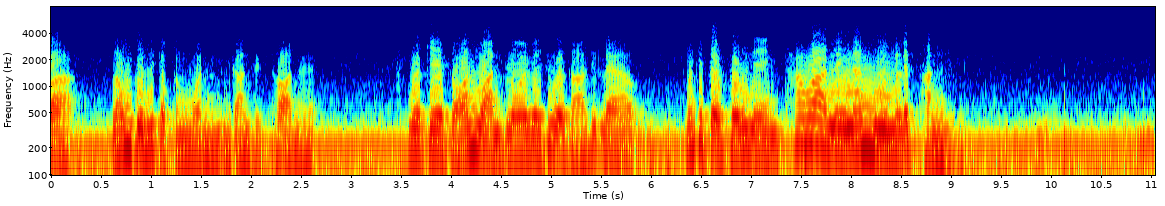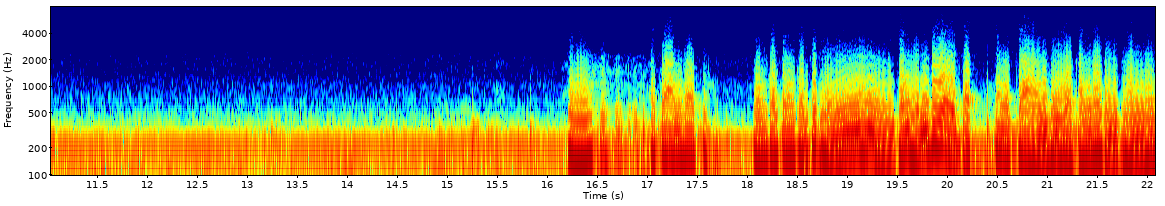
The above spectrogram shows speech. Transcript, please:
ว่าเราไม่ควรที่ตกกังวลการสืบทอดนะฮะเมื่อเกสรหวานโปรยไปทั่วสาธิตแล้ว มันจะเติบโตขึ้นเอง ถ้าว่าในนั้นมีเมล็ดพันธุ์อยู่ อาจารย์ครับผมก็จังก็คิดเห็นนั่นผมเห็นด้วยกับท่านอาจารย์ที่ว่าการได้ถึงธรรมนี้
